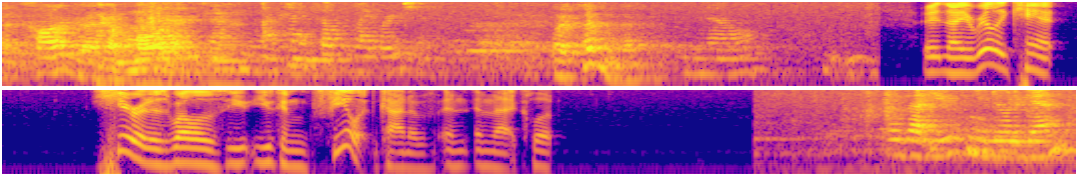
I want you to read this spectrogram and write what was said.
a car driving. Like a motor. Yes. Yeah. I kind of felt the vibration. But it couldn't have been. No. Now you really can't hear it as well as you, you can feel it kind of in, in that clip. Was that you? Can you do it again?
